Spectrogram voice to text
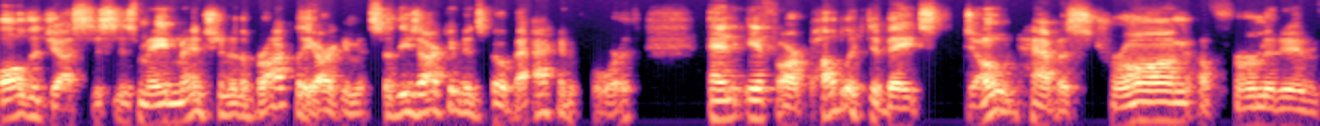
all the justices made mention of the broccoli argument. So these arguments go back and forth. And if our public debates don't have a strong affirmative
